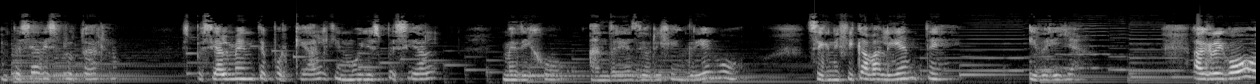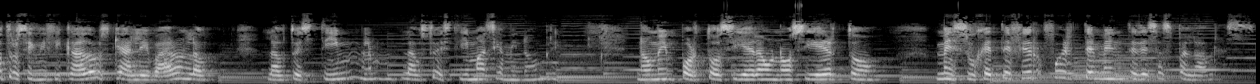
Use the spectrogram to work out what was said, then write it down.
empecé a disfrutarlo, especialmente porque alguien muy especial me dijo, Andrea es de origen griego significa valiente y bella. Agregó otros significados que elevaron la, autoestima, la autoestima hacia mi nombre. No me importó si era o no cierto, me sujeté fuertemente de esas palabras.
